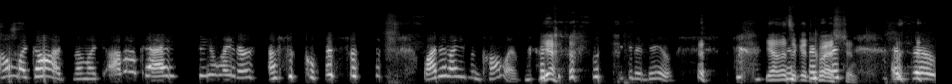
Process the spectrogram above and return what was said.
"Oh my god!" And I'm like, "I'm okay. See you later." I was "Why did I even call him? Yeah. What's he going to do?" Yeah, that's a good question. and so,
